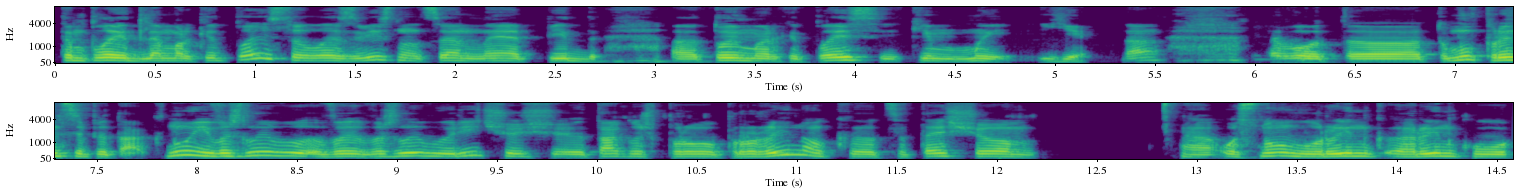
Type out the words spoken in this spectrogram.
template для маркетплейсу, але звісно, це не під е, той маркетплейс, яким ми є. Да? От, е, Тому, в принципі, так. Ну і важливо, важливою річчю що також про, про ринок, це те, що. Е, основу ринку ринку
